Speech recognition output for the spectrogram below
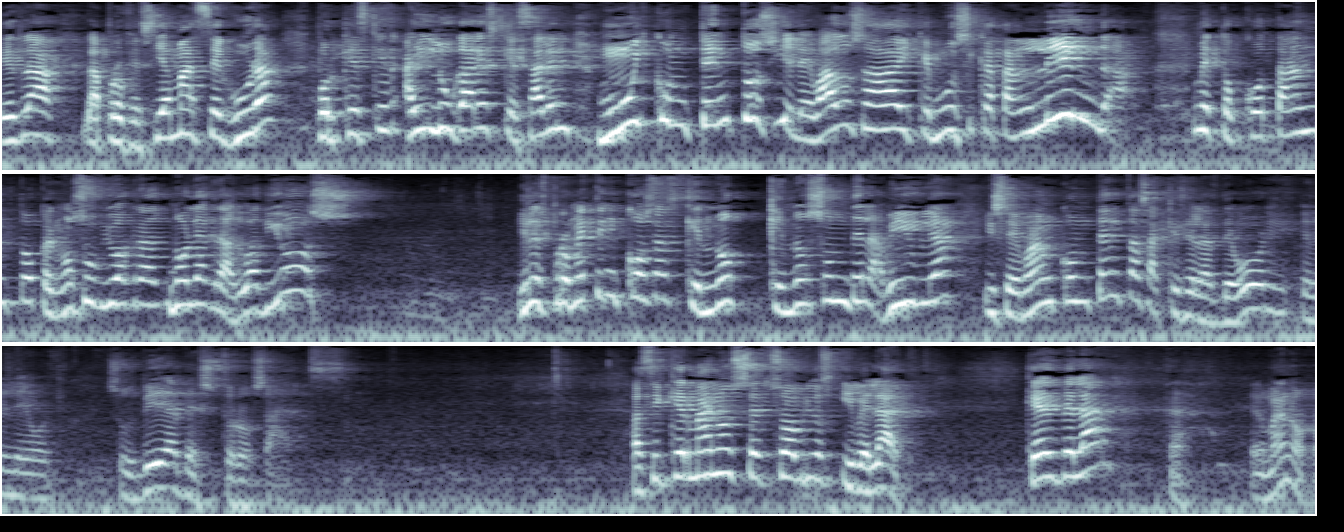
es la, la profecía más segura? Porque es que hay lugares que salen muy contentos y elevados. ¡Ay, qué música tan linda! Me tocó tanto, pero no subió, a no le agradó a Dios. Y les prometen cosas que no, que no son de la Biblia y se van contentas a que se las devore el león. Sus vidas destrozadas. Así que hermanos, sed sobrios y velad. ¿Qué es velar? Hermano,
